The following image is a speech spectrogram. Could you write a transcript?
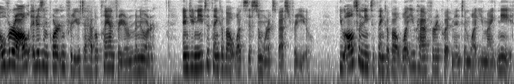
Overall, it is important for you to have a plan for your manure, and you need to think about what system works best for you. You also need to think about what you have for equipment and what you might need.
